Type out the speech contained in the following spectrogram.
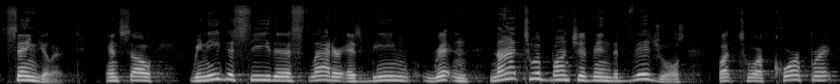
singular. And so we need to see this letter as being written not to a bunch of individuals, but to a corporate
